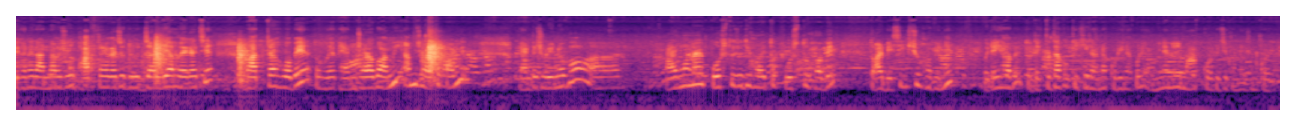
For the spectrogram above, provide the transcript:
এখানে রান্না শুধু ভাতটা হয়ে গেছে, দুধ জাল দেওয়া হয়ে গেছে। ভাতটা হবে, তো হয়ে ফ্যান ঝরাবো আমি। আমি ঝরাতে পারি। ফ্যানটা ঝরিয়ে নেব, আর আর মনে হয় পোস্ত যদি হয় তো পোস্ত হবে, তো আর বেশি কিছু হবে না ওইটাই হবে। তো দেখতে থাকো কী কী রান্না করি না করি, আমি না মা করবে যে কোনো একজন করবে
